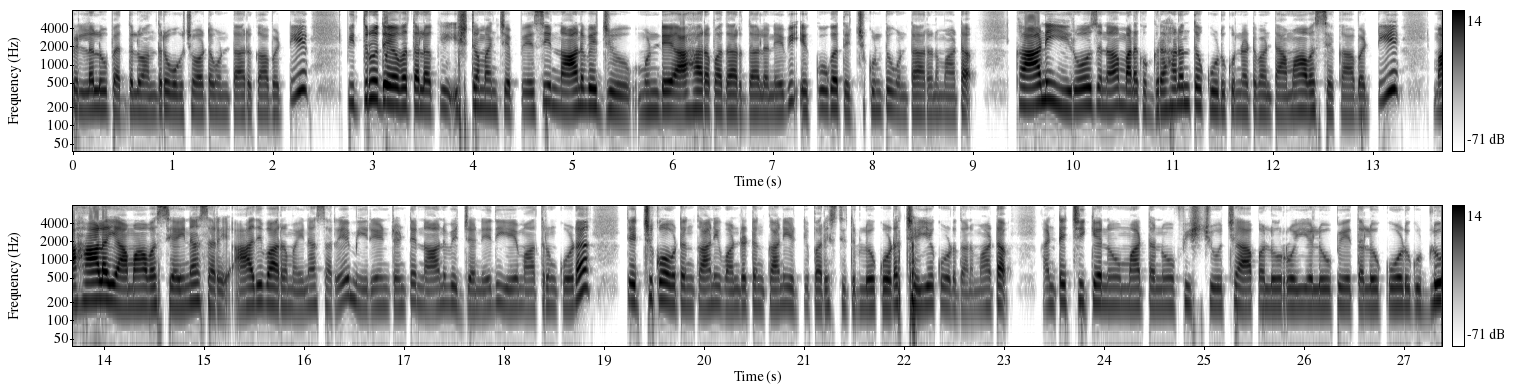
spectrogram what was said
పిల్లలు పెద్దలు అందరూ ఒక చోట ఉంటారు కాబట్టి పితృదేవతలకి ఇష్టం అని చెప్పేసి నాన్ వెజ్ ఉండే ఆహార పదార్థాలు అనేవి ఎక్కువగా తెచ్చుకుంటూ ఉంటారనమాట కానీ ఈ రోజున మనకు గ్రహణంతో కూడుకున్నటువంటి అమావాస్య కాబట్టి మహాలయ అమావాస్య అయినా సరే ఆదివారం అయినా సరే మీరేంటంటే నాన్ వెజ్ అనేది ఏమాత్రం కూడా తెచ్చుకోవటం కానీ వండటం కానీ ఎట్టి పరిస్థితుల్లో కూడా చెయ్యకూడదనమాట అంటే చికెను మటను ఫిష్ చేపలు రొయ్యలు పీతలు కోడిగుడ్లు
